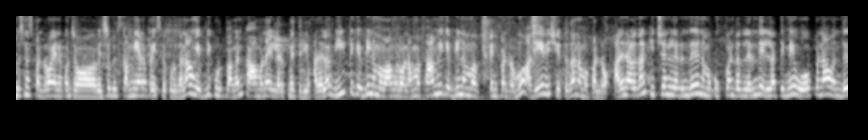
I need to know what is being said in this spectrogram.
பிஸ்னஸ் பண்ணுறோம் எனக்கு கொஞ்சம் வெஜிடபிள்ஸ் கம்மியான ப்ரைஸில் கொடுங்கன்னா அவங்க எப்படி கொடுப்பாங்கன்னு காமனாக எல்லாருக்குமே தெரியும். அதெல்லாம் வீட்டுக்கு எப்படி நம்ம வாங்குறோம் நம்ம ஃபேமிலிக்கு எப்படி நம்ம ஸ்பெண்ட் பண்ணுறோமோ அதே விஷயத்தை தான் நம்ம பண்ணுறோம் அதனால தான் கிச்சன்லேருந்து நம்ம குக் பண்ணுறதுல இருந்து எல்லாத்தையுமே ஓப்பனாக வந்து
